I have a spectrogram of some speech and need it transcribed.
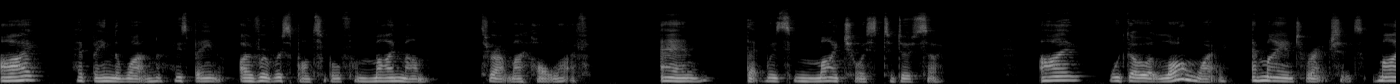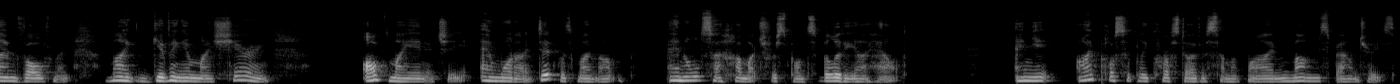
I have been the one who's been over responsible for my mum throughout my whole life, and that was my choice to do so. I would go a long way and my interactions, my involvement, my giving and my sharing of my energy and what I did with my mum, and also how much responsibility I held. And yet, I possibly crossed over some of my mum's boundaries.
